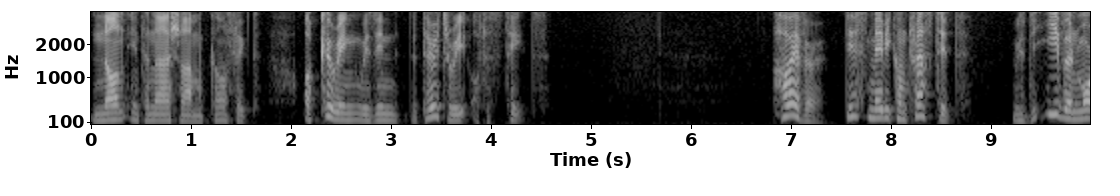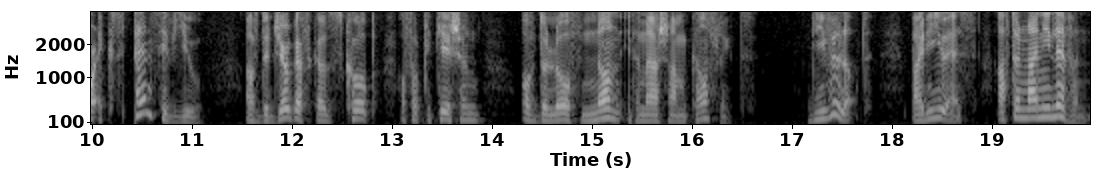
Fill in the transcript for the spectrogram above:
non-international armed conflict occurring within the territory of a state. However, this may be contrasted with the even more expansive view of the geographical scope of application of the law of non-international armed conflict, developed by the US after 9-11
